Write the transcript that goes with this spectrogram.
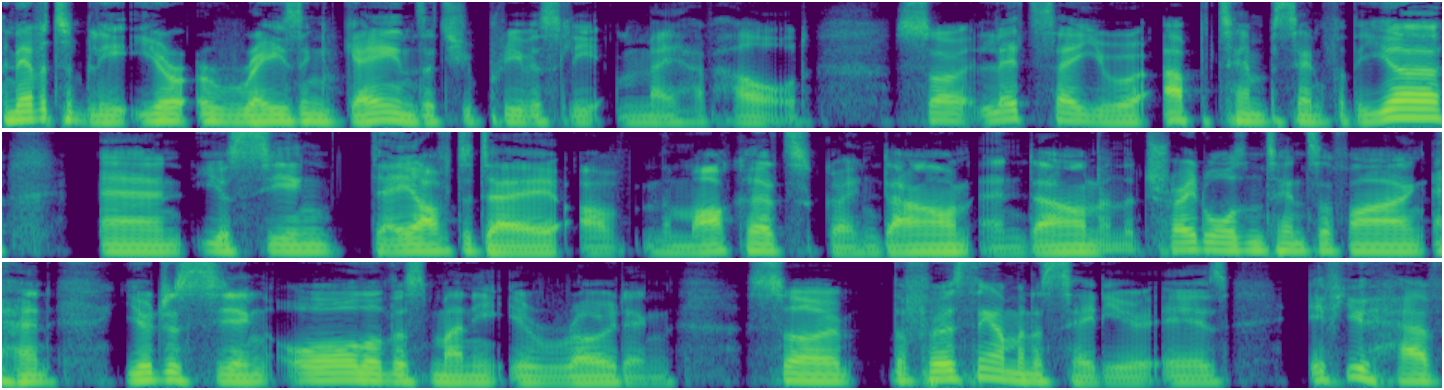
inevitably you're erasing gains that you previously may have held. So let's say you were up 10% for the year and you're seeing day after day of the markets going down and down and the trade wars intensifying and you're just seeing all of this money eroding so, the first thing I'm going to say to you is if you have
